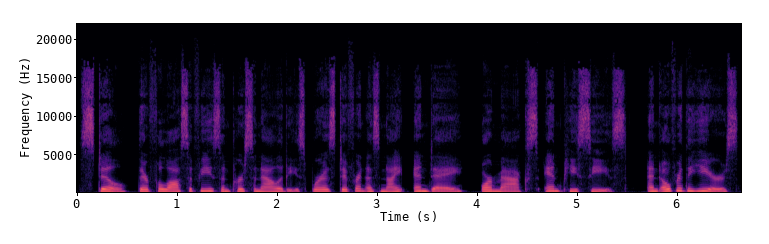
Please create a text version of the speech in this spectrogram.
Still, their philosophies and personalities were as different as night and day, or Macs and PCs, and over the years,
